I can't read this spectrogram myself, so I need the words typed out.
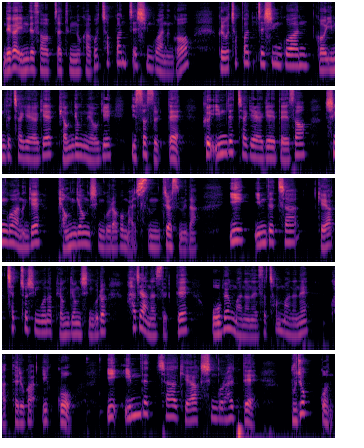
내가 임대사업자 등록하고 첫 번째 신고하는 거, 그리고 첫 번째 신고한 그 임대차 계약에 변경 내역이 있었을 때 그 임대차 계약에 대해서 신고하는 게 변경 신고라고 말씀드렸습니다. 이 임대차 계약 최초 신고나 변경 신고를 하지 않았을 때 500만 원에서 1000만 원의 과태료가 있고 이 임대차 계약 신고를 할 때 무조건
